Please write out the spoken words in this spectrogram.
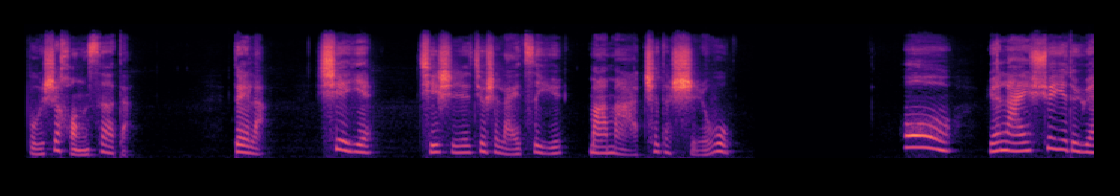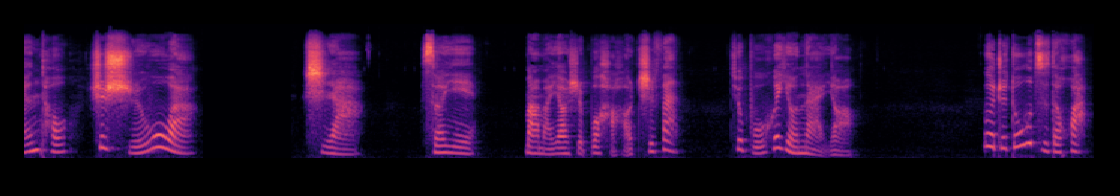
不是红色的。对了，血液其实就是来自于妈妈吃的食物。哦，原来血液的源头是食物啊！是啊，所以妈妈要是不好好吃饭，就不会有奶哟。着肚子的话，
